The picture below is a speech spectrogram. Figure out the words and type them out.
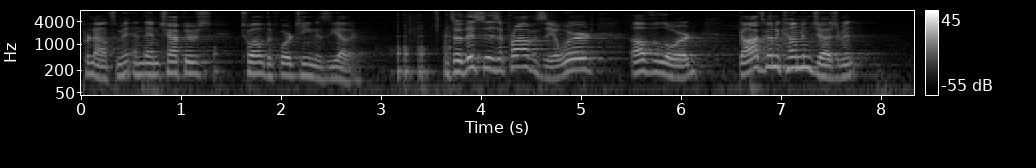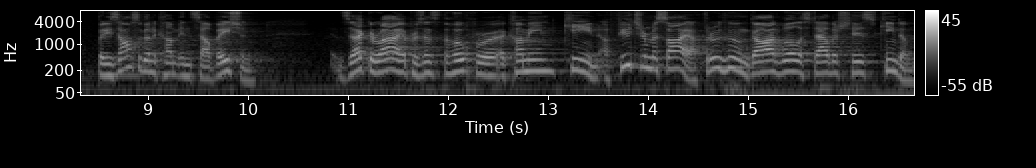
pronouncement, and then chapters 12 to 14 is the other. And so this is a prophecy, a word of the Lord. God's going to come in judgment, but he's also going to come in salvation. Zechariah presents the hope for a coming king, a future Messiah, through whom God will establish his kingdom.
